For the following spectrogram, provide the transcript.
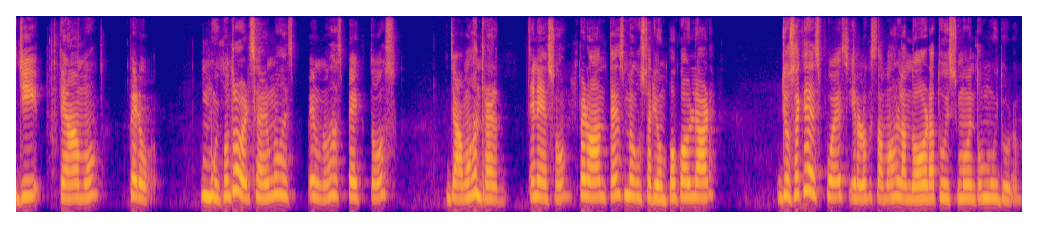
G, te amo, pero muy controversial en unos, en unos aspectos. Ya vamos a entrar en eso, pero antes me gustaría un poco hablar. Yo sé que después, y era lo que estamos hablando ahora, tuviste un momento muy duro,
